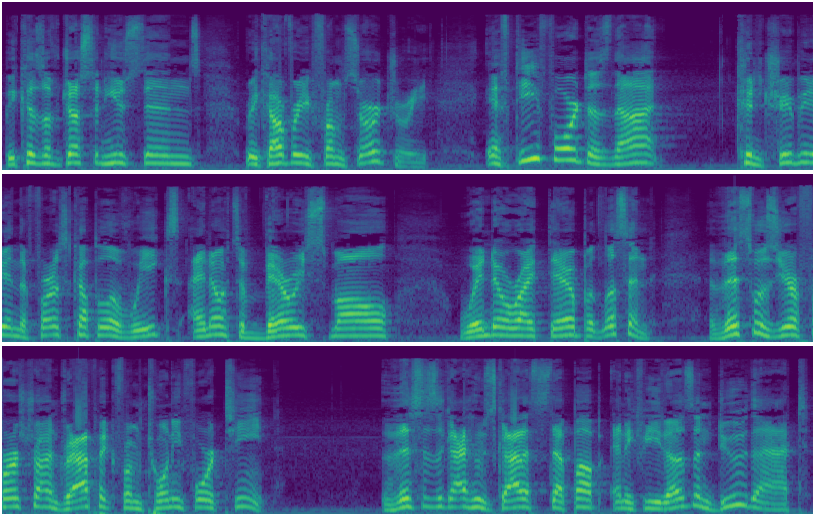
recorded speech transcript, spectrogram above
because of Justin Houston's recovery from surgery. If Dee Ford does not contribute in the first couple of weeks, I know it's a very small window right there. But listen, this was your first round draft pick from 2014. This is a guy who's got to step up, and if he doesn't do that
